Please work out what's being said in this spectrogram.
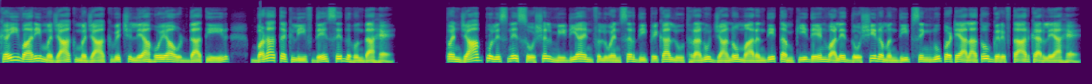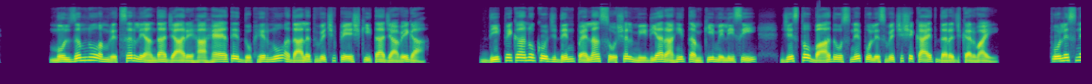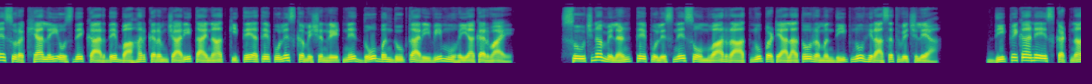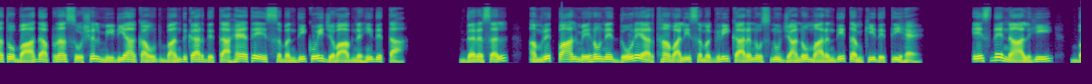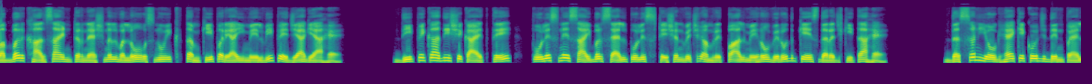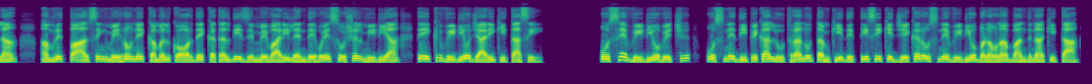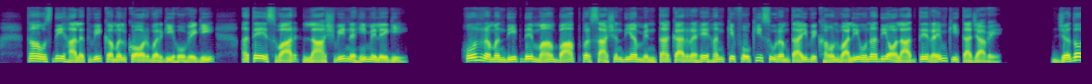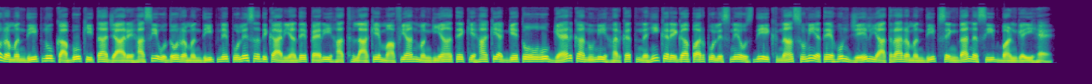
ਕਈ ਵਾਰੀ ਮਜ਼ਾਕ ਮਜ਼ਾਕ ਵਿੱਚ ਲਿਆ ਹੋਇਆ ਉੱਡਦਾ ਤੀਰ ਬੜਾ ਤਕਲੀਫਦੇਹ ਸਿੱਧ ਹੁੰਦਾ ਹੈ ਪੰਜਾਬ ਪੁਲਿਸ ਨੇ social media influencer Deepika Luthra ਨੂੰ ਜਾਨੋਂ ਮਾਰਨ ਦੀ ਧਮਕੀ ਦੇਣ ਵਾਲੇ ਦੋਸ਼ੀ ਰਮਨਦੀਪ ਸਿੰਘ ਨੂੰ ਪਟਿਆਲਾ ਤੋਂ ਗ੍ਰਿਫਤਾਰ ਕਰ ਲਿਆ ਹੈ ਮੁਲਜ਼ਮ ਨੂੰ ਅੰਮ੍ਰਿਤਸਰ ਲਿਆਂਦਾ ਜਾ ਰਿਹਾ ਹੈ ਅਤੇ ਦੁਪਹਿਰ ਨੂੰ ਅਦਾਲਤ ਵਿੱਚ ਪੇਸ਼ ਕੀਤਾ ਜਾਵੇਗਾ ਦੀਪਿਕਾ ਨੂੰ ਕੁਝ ਦਿਨ ਪਹਿਲਾਂ ਸੋਸ਼ਲ ਮੀਡੀਆ ਰਾਹੀਂ ਧਮਕੀ ਮਿਲੀ ਸੀ ਜਿਸ ਤੋਂ ਬਾਅਦ ਉਸਨੇ ਪੁਲਿਸ ਵਿੱਚ ਸ਼ਿਕਾਇਤ ਦਰਜ ਕਰਵਾਈ ਪੁਲਿਸ ਨੇ ਸੁਰੱਖਿਆ ਲਈ ਉਸ ਦੇ ਘਰ ਦੇ ਬਾਹਰ ਕਰਮਚਾਰੀ ਤਾਇਨਾਤ ਕੀਤੇ ਅਤੇ ਪੁਲਿਸ ਕਮਿਸ਼ਨਰੇਟ ਨੇ ਦੋ ਬੰਦੂਕਧਾਰੀ ਵੀ ਮੁਹੱਈਆ ਕਰਵਾਏ ਸੂਚਨਾ ਮਿਲਣ ਤੇ ਪੁਲਿਸ ਨੇ ਸੋਮਵਾਰ ਰਾਤ ਨੂੰ ਪਟਿਆਲਾ ਤੋਂ ਰਮਨਦੀਪ ਨੂੰ ਹਿਰਾਸਤ ਵਿੱਚ ਲਿਆ ਦੀਪਿਕਾ ਨੇ ਇਸ ਘਟਨਾ ਤੋਂ ਬਾਅਦ ਆਪਣਾ ਸੋਸ਼ਲ ਮੀਡੀਆ ਅਕਾਊਂਟ ਬੰਦ ਕਰ ਦਿੱਤਾ ਹੈ ਅਤੇ ਇਸ ਸੰਬੰਧੀ ਕੋਈ ਜਵਾਬ ਨਹੀਂ ਦਿੱਤਾ ਦਰਅਸਲ ਅੰਮ੍ਰਿਤਪਾਲ ਮਹਿਰੋ ਨੇ ਦੋਹਰੇ ਅਰਥਾਂ ਵਾਲੀ ਸਮੱਗਰੀ ਕਾਰਨ ਉਸ ਨੂੰ ਜਾਨੋਂ ਮਾਰਨ ਦੀ ਧਮਕੀ ਦਿੱਤੀ ਹੈ ਇਸ ਦੇ ਨਾਲ ਹੀ ਬੱਬਰ ਖਾਲਸਾ ਇੰਟਰਨੈਸ਼ਨਲ ਵੱਲੋਂ ਉਸ ਨੂੰ ਇੱਕ ਧਮਕੀ ਭਰਿਆ ਈਮੇਲ ਵੀ ਭੇਜਿਆ ਗਿਆ ਹੈ ਦੀਪਿਕਾ ਦੀ ਸ਼ਿਕਾਇਤ ਤੇ ਪੁਲਿਸ ਨੇ ਸਾਈਬਰ ਸੈੱਲ ਪੁਲਿਸ ਸਟੇਸ਼ਨ ਵਿੱਚ ਅੰਮ੍ਰਿਤਪਾਲ ਮਹਿਰੋ ਵਿਰੁੱਧ ਕੇਸ ਦਰਜ ਕੀਤਾ ਹੈ ਦੱਸਣਯੋਗ ਹੈ ਕਿ ਕੁਝ ਦਿਨ ਪਹਿਲਾਂ ਅੰਮ੍ਰਿਤਪਾਲ ਸਿੰਘ ਮਹਿਰੋ ਨੇ ਕਮਲ ਕੌਰ ਦੇ ਕਤਲ ਦੀ ਜ਼ਿੰਮੇਵਾਰੀ ਲੈਂਦੇ ਹੋਏ ਸੋਸ਼ਲ ਮੀਡੀਆ ਤੇ ਇੱਕ ਵੀਡੀਓ ਜਾਰੀ ਕੀਤਾ ਸੀ ਉਸੇ ਵੀਡੀਓ ਵਿੱਚ ਉਸਨੇ ਦੀਪਿਕਾ ਲੂਥਰਾ ਨੂੰ ਧਮਕੀ ਦਿੱਤੀ ਸੀ ਕਿ ਜੇਕਰ ਉਸਨੇ ਵੀਡੀਓ ਬਣਾਉਣਾ ਬੰਦ ਨਾ ਕੀਤਾ ਤਾਂ ਉਸ ਦੀ ਹਾਲਤ ਵੀ ਕਮਲ ਕੌਰ ਵਰਗੀ ਹੋਵੇਗੀ ਅਤੇ ਇਸ ਵਾਰ ਲਾਸ਼ ਵੀ ਨਹੀਂ ਮਿਲੇਗੀ ਹੁਣ ਰਮਨਦੀਪ ਦੇ ਮਾਂ-ਬਾਪ ਪ੍ਰਸ਼ਾਸਨ ਦੀਆਂ ਮਿੰਨਤਾਂ ਕਰ ਰਹੇ ਹਨ ਕਿ ਫੋਕੀ ਸੂਰਮਤਾਈ ਵਿਖਾਉਣ ਵਾਲੀ ਉਹਨਾਂ ਦੀ ਔਲਾਦ ਤੇ ਰਹਿਮ ਕੀਤਾ ਜਾਵੇ ਜਦੋਂ ਰਮਨਦੀਪ ਨੂੰ ਕਾਬੂ ਕੀਤਾ ਜਾ ਰਿਹਾ ਸੀ ਉਦੋਂ ਰਮਨਦੀਪ ਨੇ ਪੁਲਿਸ ਅਧਿਕਾਰੀਆਂ ਦੇ ਪੈਰੀ ਹੱਥ ਲਾ ਕੇ ਮਾਫੀਆਂ ਮੰਗੀਆਂ ਅਤੇ ਕਿਹਾ ਕਿ ਅੱਗੇ ਤੋਂ ਉਹ ਗੈਰ ਕਾਨੂੰਨੀ ਹਰਕਤ ਨਹੀਂ ਕਰੇਗਾ ਪਰ ਪੁਲਿਸ ਨੇ ਉਸ ਦੀ ਇੱਕ ਨਾ ਸੁਣੀ ਅਤੇ ਹੁਣ ਜੇਲ੍ਹ ਯਾਤਰਾ ਰਮਨਦੀਪ ਸਿੰਘ ਦਾ ਨਸੀਬ ਬਣ ਗਈ ਹੈ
